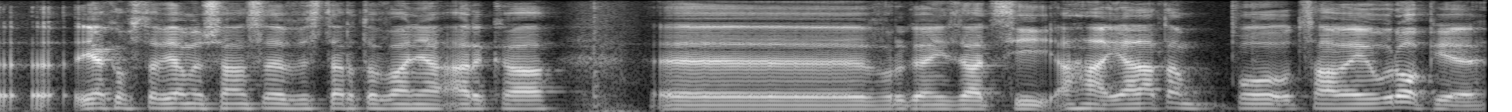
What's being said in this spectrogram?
e, e, jak obstawiamy szansę wystartowania Arka w organizacji. Aha, ja latam po całej Europie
